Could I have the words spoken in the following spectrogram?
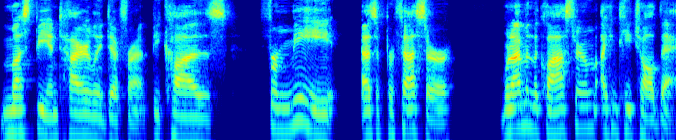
must be entirely different because for me as a professor when i'm in the classroom i can teach all day.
